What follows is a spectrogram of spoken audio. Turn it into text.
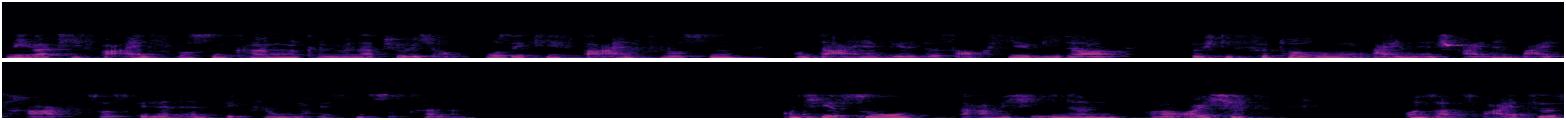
negativ beeinflussen können, können wir natürlich auch positiv beeinflussen und daher gilt es auch hier wieder, durch die Fütterung einen entscheidenden Beitrag zur Skelettentwicklung leisten zu können. Und hierzu darf ich Ihnen oder euch unser zweites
